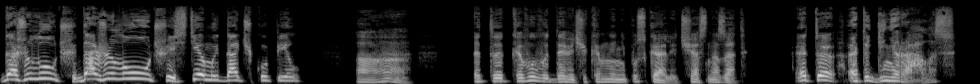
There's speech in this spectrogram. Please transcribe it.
«Даже лучше, даже лучше, с тем и дач купил». «А, это кого вы давеча ко мне не пускали час назад?» «Это... это генералос.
